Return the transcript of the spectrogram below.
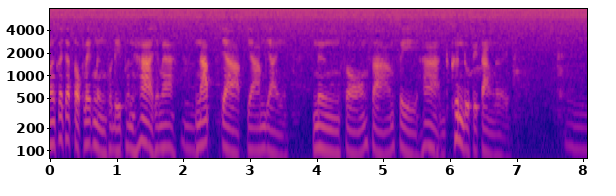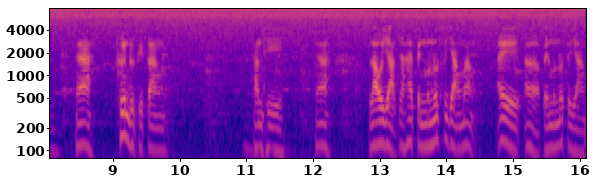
มันก็จะตกเลขหนึ่งพอดีพันห้าใช่ไหมนับจากยามใหญ่หนึ่งสองสามสี่ห้าขึ้นดูติตังค์เลยนะขึ้นดูติตังค์ทันทีนะเราอยากจะให้เป็นมนุษย์ยังมั่งเอ้ยเออ เป็นมนุษย์ยัง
